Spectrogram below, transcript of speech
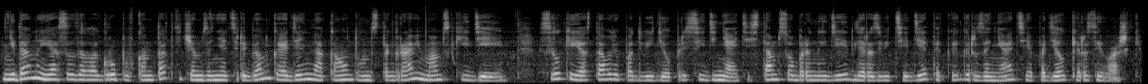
Недавно я создала группу ВКонтакте «Чем занять ребенка» и отдельный аккаунт в Инстаграме «Мамские идеи». Ссылки я оставлю под видео, присоединяйтесь. Там собраны идеи для развития деток, игр, занятия, поделки, развивашки.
